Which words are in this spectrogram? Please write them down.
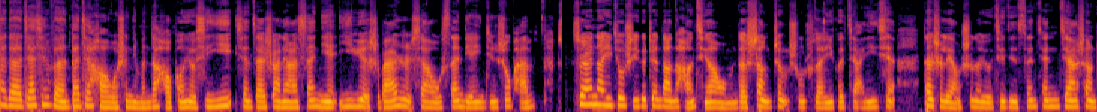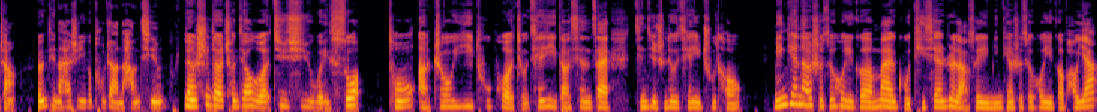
亲爱的嘉兴粉，大家好，我是你们的好朋友新一。现在是二零二三年一月十八日下午三点，已经收盘。虽然呢依旧是一个震荡的行情啊，我们的上证收出来一个假阴线，但是两市呢有接近三千家上涨，整体呢还是一个普涨的行情。两市的成交额继续萎缩，从啊周一突破九千亿到现在仅仅是六千亿出头。明天呢是最后一个卖股提现日了，所以明天是最后一个抛压。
